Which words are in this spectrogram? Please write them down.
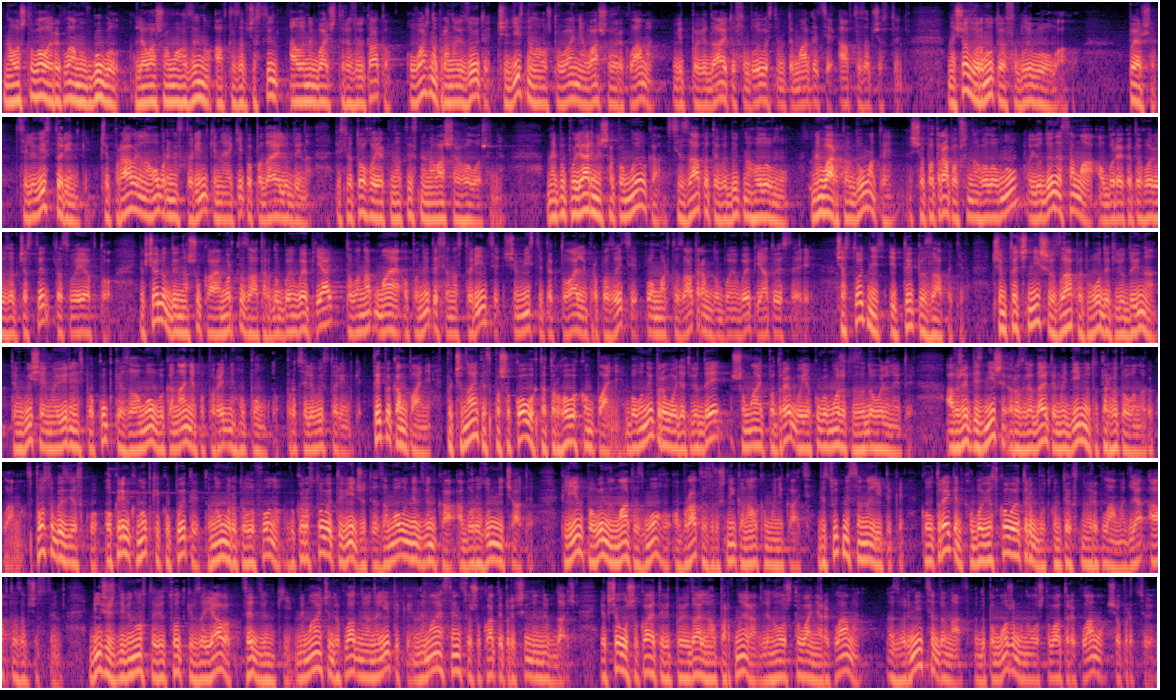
Налаштували рекламу в Google для вашого магазину автозапчастин, але не бачите результату? Уважно проаналізуйте, чи дійсно налаштування вашої реклами відповідають особливостям тематиці автозапчастин. На що звернути особливу увагу? Перше цільові сторінки. Чи правильно обрані сторінки, на які попадає людина після того, як натисне на ваше оголошення. Найпопулярніша помилка всі запити ведуть на головну. Не варто думати, що потрапивши на головну, людина сама обере категорію запчастин та своє авто. Якщо людина шукає амортизатор до BMW 5, то вона має опинитися на сторінці, що містить актуальні пропозиції по амортизаторам до BMW 5 серії. Частотність і типи запитів. Чим точніше запит вводить людина, тим вища ймовірність покупки за умов виконання попереднього пункту про цільові сторінки. Типи кампаній. Починайте з пошукових та торгових компаній, бо вони приводять людей, що мають потребу, яку ви можете задовольнити. А вже пізніше розглядайте медійну та таргетовану рекламу. Способи зв'язку. Окрім кнопки Купити та номеру телефону, використовуйте віджити, замовлення дзвінка або розумні чати. Клієнт повинен мати змогу обрати зручний канал комунікації. Відсутність аналітики. Колтрекінг обов'язковий атрибут контекстної реклами для автозапчастин. Більше ж 90% заявок це дзвінки. Не маючи докладної аналітики, немає сенсу шукати причини невдач. Якщо ви шукаєте відповідального партнера для налаштування реклами, зверніться до нас. Ми допоможемо налаштувати рекламу, що працює.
